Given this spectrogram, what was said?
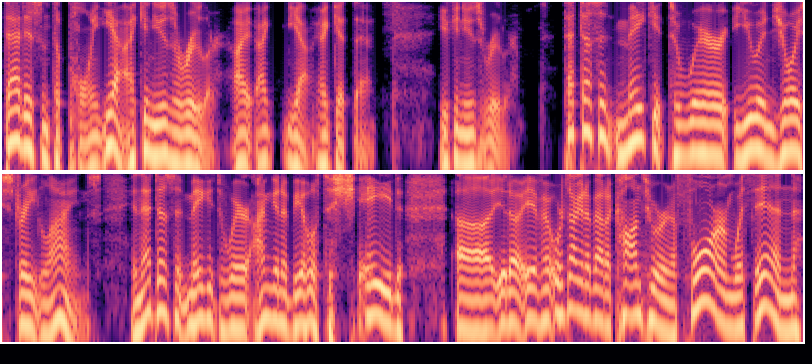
that isn't the point. Yeah, I can use a ruler. I, I yeah, I get that. You can use a ruler that doesn't make it to where you enjoy straight lines. And that doesn't make it to where I'm going to be able to shade, uh, you know, if we're talking about a contour and a form within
